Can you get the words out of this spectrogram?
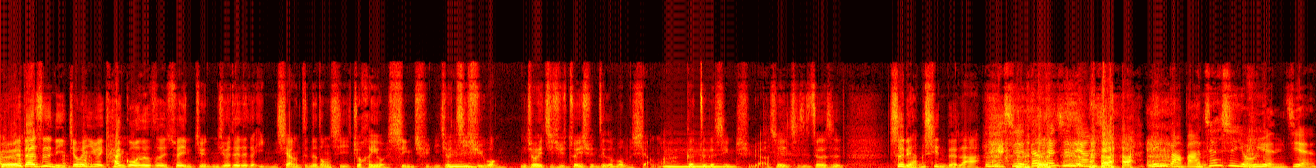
对，但是你就会因为看过那个，所以你觉你觉得对那个影像真的东西就很有。兴趣，你就继续往，嗯、你就会继续追寻这个梦想嘛，嗯、跟这个兴趣啊，所以其实这个是是良性的啦。对，是当然是良性。林爸爸真是有远见，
